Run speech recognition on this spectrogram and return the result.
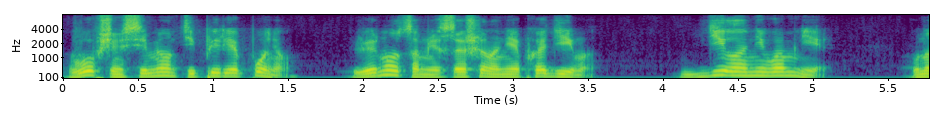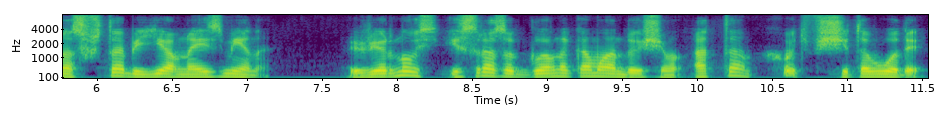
В общем, Семен, теперь я понял. Вернуться мне совершенно необходимо. Дело не во мне. У нас в штабе явная измена. Вернусь и сразу к главнокомандующему, а там хоть в щитоводы.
